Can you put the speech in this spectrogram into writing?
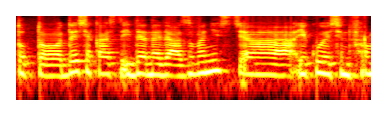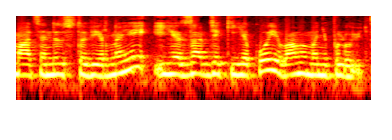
Тобто десь якась йде нав'язуваність якоїсь інформації недостовірної, і завдяки якої вами маніпулюють.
